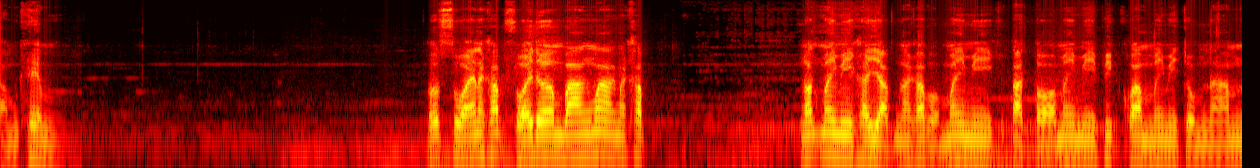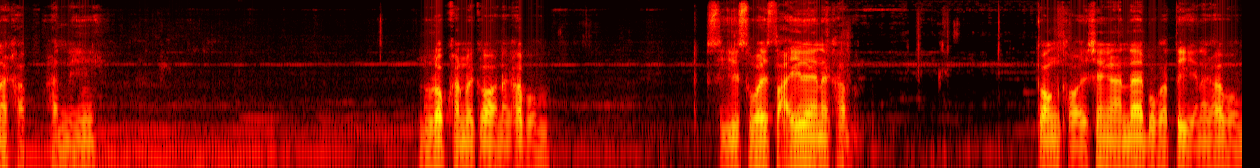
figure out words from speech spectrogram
ดำเข้ม รถสวยนะครับ สวยเดิมบางมากนะครับน็อตไม่มีขยับนะครับผมไม่มีตัดต่อไม่มีพลิกคว่ำไม่มีจมน้ำนะครับคันนี้ ดูรอบคันไว้ก่อนนะครับ ผม สีสวยใสเลยนะครับกล้องถอยใช้งานได้ปกตินะครับ ผม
